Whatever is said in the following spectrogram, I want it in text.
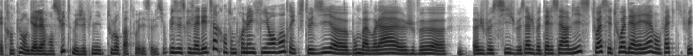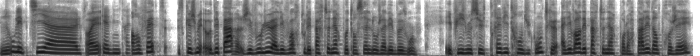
être un peu en galère ensuite, mais j'ai fini toujours par trouver les solutions. Mais c'est ce que j'allais dire quand ton premier client rentre et qui te dit euh, bon bah voilà euh, je veux euh, je veux ci je veux ça je veux tel service toi c'est toi derrière en fait qui fait Mm. tous les petits, les petits Ouais. administratifs En fait, ce que je mets au départ, j'ai voulu aller voir tous les partenaires potentiels dont j'avais besoin. Et puis je me suis très vite rendu compte que aller voir des partenaires pour leur parler d'un projet,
